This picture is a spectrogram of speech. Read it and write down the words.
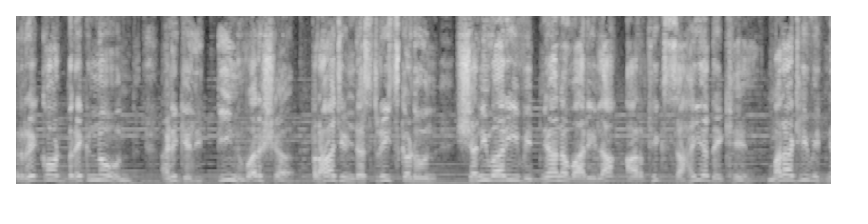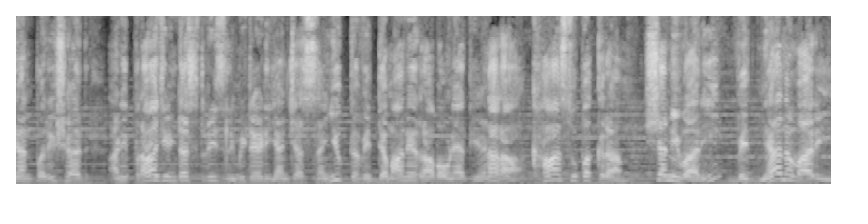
रेकॉर्ड ब्रेक नोंद आणि गेली तीन वर्ष प्राज इंडस्ट्रीजकडून शनिवारी विज्ञान वारीला आर्थिक सहाय्य देखील. मराठी विज्ञान परिषद आणि प्राज इंडस्ट्रीज लिमिटेड यांच्या संयुक्त विद्यमाने राबवण्यात येणारा खास उपक्रम शनिवारी विज्ञान वारी.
